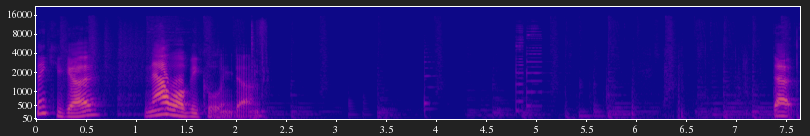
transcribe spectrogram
Thank you, guy. Now I'll be cooling down. That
